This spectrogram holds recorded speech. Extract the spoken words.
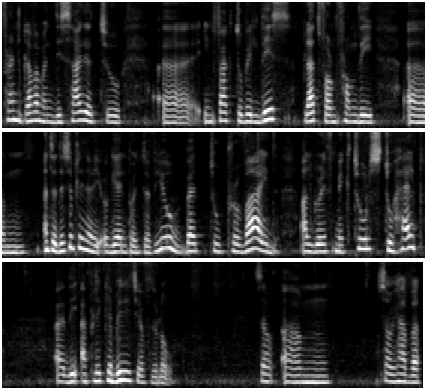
French government decided to, uh, in fact, to build this platform from the um, interdisciplinary, again, point of view, but to provide algorithmic tools to help uh, the applicability of the law. So, um, so we have a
